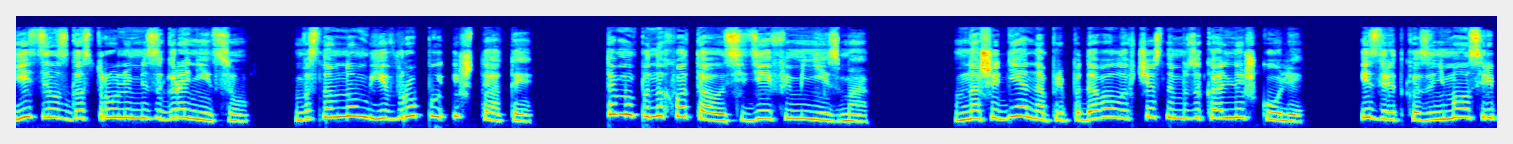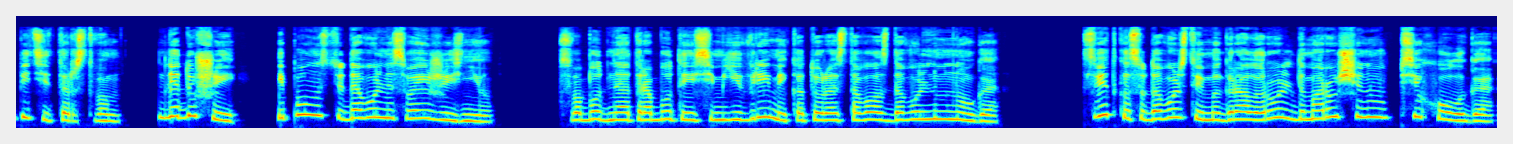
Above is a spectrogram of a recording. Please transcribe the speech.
ездила с гастролями за границу, в основном в Европу и Штаты, там и понахваталась идея феминизма. В наши дни она преподавала в частной музыкальной школе, изредка занималась репетиторством, для души и полностью довольна своей жизнью. Свободное от работы и семьи время, которое оставалось довольно много, Светка с удовольствием играла роль доморощенного психолога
